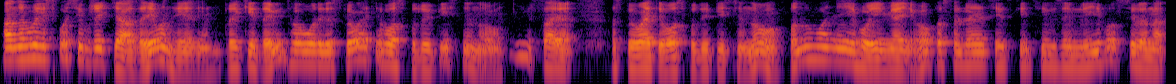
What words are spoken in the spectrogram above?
а новий спосіб життя за Євангелієм, про який Давид говорить, співайте Господу пісню нову. Ісая, співайте Господу пісню нову, панування Його, ім'я Його прославляється від кінців землі, Його сила на,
